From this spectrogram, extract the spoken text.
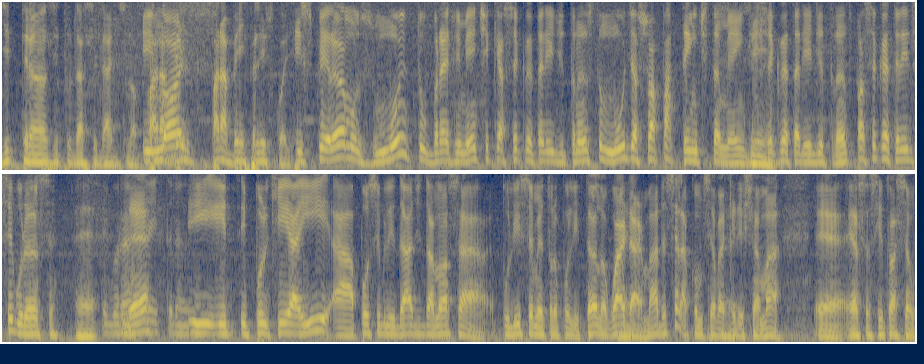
de trânsito da cidade de Sinop. E parabéns, nós parabéns pela escolha. Esperamos muito brevemente que a Secretaria de Trânsito mude a sua patente também, Sim. de Secretaria de Trânsito para Secretaria de Segurança. É. Segurança né? e Trânsito. E, e, e, porque aí a possibilidade da nossa Polícia Metropolitana, Guarda é. Armada, sei lá como você vai é. querer chamar é, essa situação.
